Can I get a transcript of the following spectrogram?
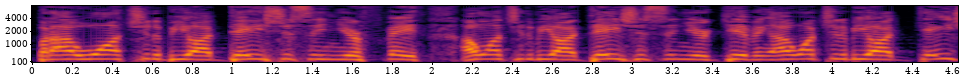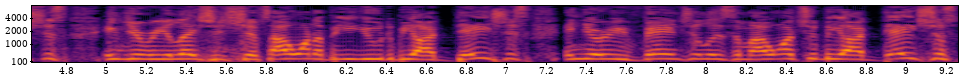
But I want you to be audacious in your faith. I want you to be audacious in your giving. I want you to be audacious in your relationships. I want to be you to be audacious in your evangelism. I want you to be audacious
